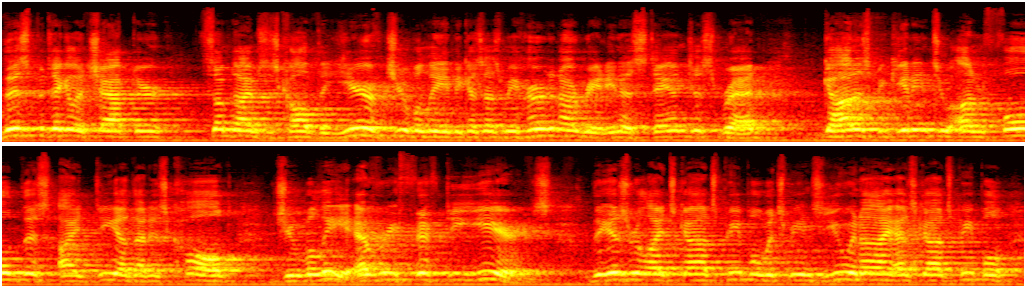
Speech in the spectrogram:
This particular chapter sometimes is called the year of Jubilee because, as we heard in our reading, as Stan just read, God is beginning to unfold this idea that is called Jubilee. Every 50 years, the Israelites, God's people, which means you and I, as God's people,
